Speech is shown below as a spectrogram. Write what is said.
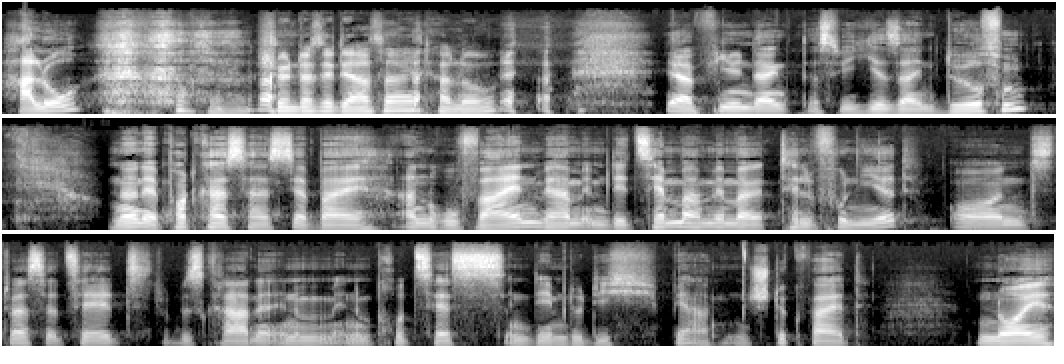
Hallo. Ja, schön, dass ihr da seid. Hallo. Ja, vielen Dank, dass wir hier sein dürfen. Na, der Podcast heißt ja bei Anruf Wein. Wir haben im Dezember haben wir mal telefoniert und du hast erzählt, du bist gerade in einem, in einem Prozess, in dem du dich ja ein Stück weit neu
